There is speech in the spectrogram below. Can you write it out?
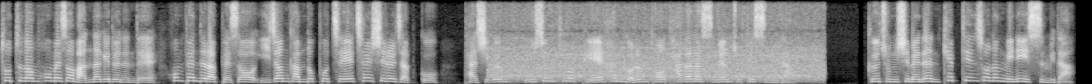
토트넘 홈에서 만나게 되는데 홈팬들 앞에서 이전 감독 포체의 첼시를 잡고 다시금 우승 트로피에 한 걸음 더 다가갔으면 좋겠습니다. 그 중심에는 캡틴 손흥민이 있습니다.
